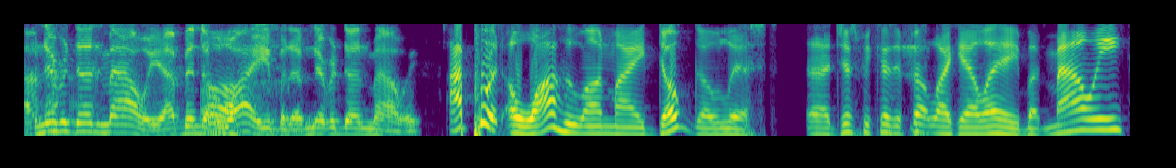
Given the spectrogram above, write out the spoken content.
I've never done Maui. I've been to Oh. Hawaii, but I've never done Maui. I put Oahu on my don't go list uh, just because it felt like L.A. But Maui,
